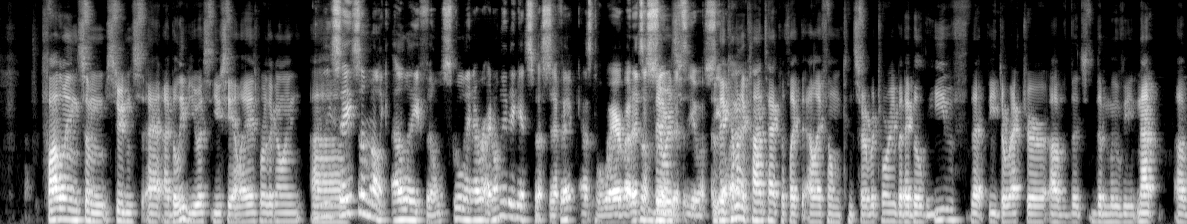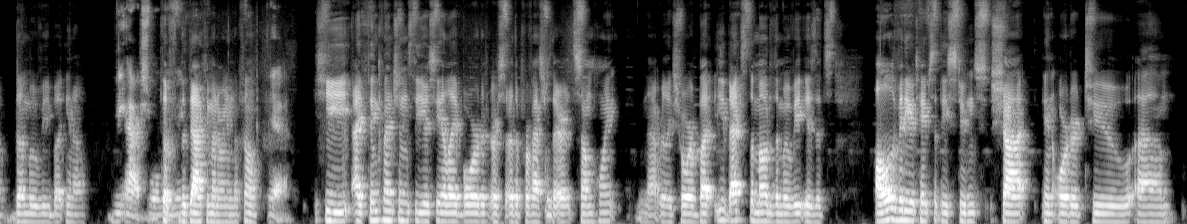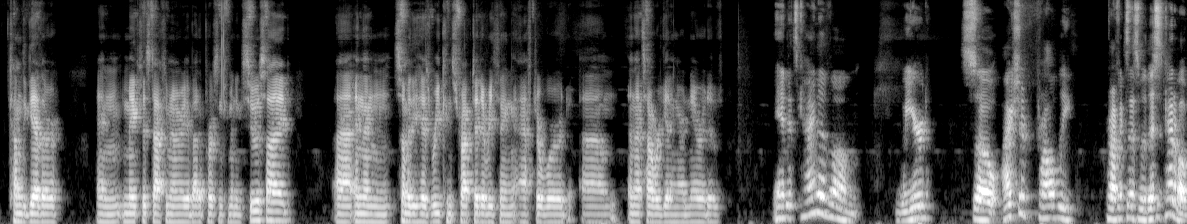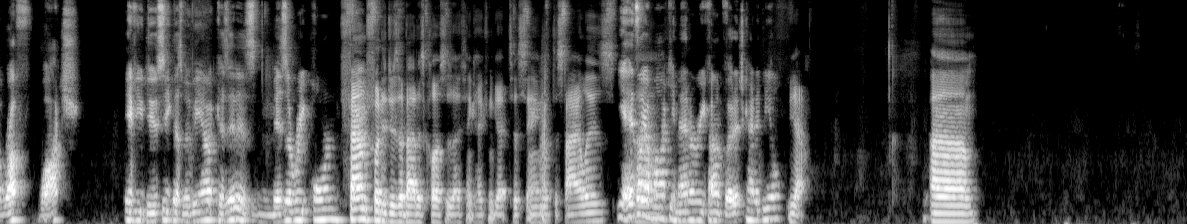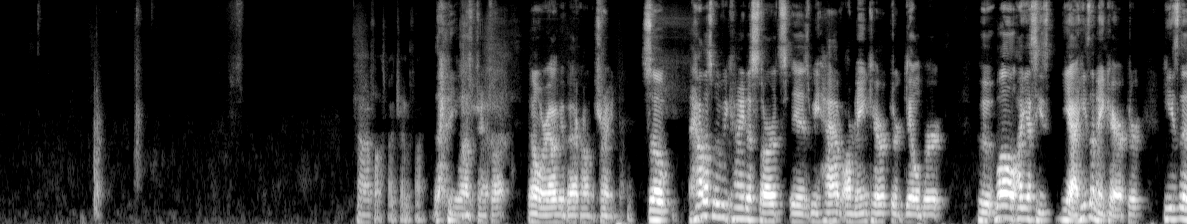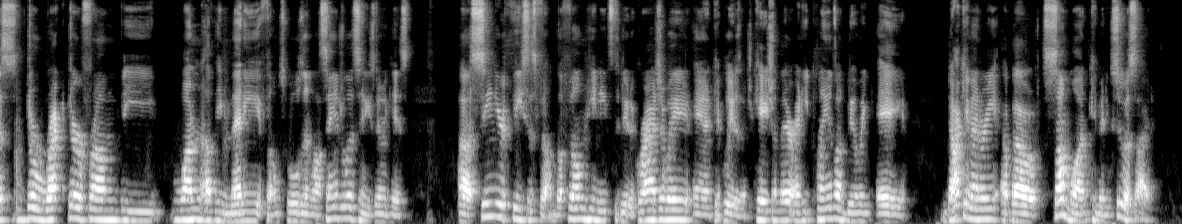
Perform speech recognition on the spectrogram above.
following some students at I believe US UCLA is where they're going. When Um, they say some like L.A. film school. They never. I don't think they get specific as to where, but it's assumed was- it's UCLA. they come into contact with like the LA Film Conservatory, but I believe that the director of the the movie, not of the movie, but you know the actual the, movie. the documentary in the film, yeah. he I think mentions the UCLA board or, or the professor there at some point. Not really sure, but that's the mode of the movie. Is it's all the videotapes that these students shot in order to um, come together and make this documentary about a person committing suicide. Uh, and then somebody has reconstructed everything afterward, um, and that's how we're getting our narrative. and it's kind of um weird. So I should probably preface this with this is kind of a rough watch if you do seek this movie out because it is misery porn. Found footage is about as close as I think I can get to saying what the style is. Yeah, it's like a Um, mockumentary found footage kind of deal. Yeah. Um. No, I've lost my train of thought. you lost your train of thought. Don't worry, I'll get back on the train. So, how this movie kind of starts is we have our main character, Gilbert, who, well, I guess he's, yeah, he's the main character. He's this director from the one of the many film schools in Los Angeles, and he's doing his uh, senior thesis film, the film he needs to do to graduate and complete his education there. And he plans on doing a documentary about someone committing suicide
